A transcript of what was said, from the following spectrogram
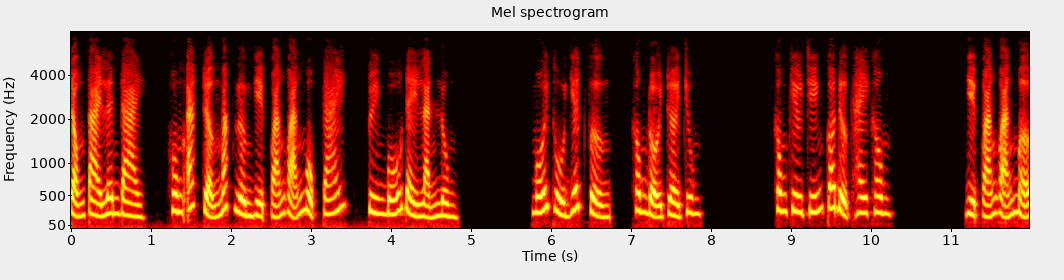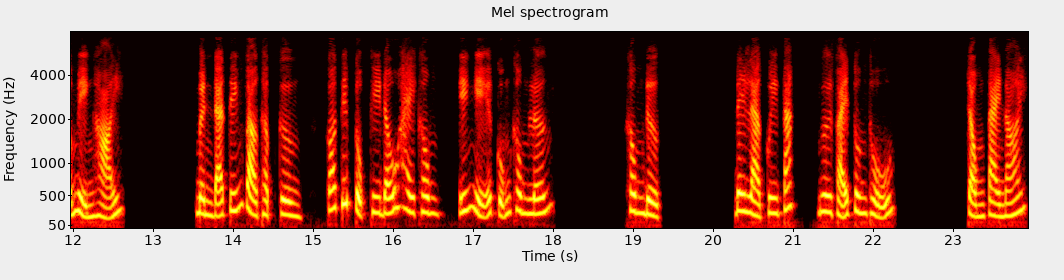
trọng tài lên đài, hung ác trợn mắt lường Diệp Quảng Quảng một cái, tuyên bố đầy lạnh lùng. Mối thù giết phượng, không đội trời chung. Không khiêu chiến có được hay không? Diệp Quảng Quảng mở miệng hỏi. Mình đã tiến vào thập cường, có tiếp tục thi đấu hay không, ý nghĩa cũng không lớn. Không được. Đây là quy tắc, ngươi phải tuân thủ. Trọng tài nói.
